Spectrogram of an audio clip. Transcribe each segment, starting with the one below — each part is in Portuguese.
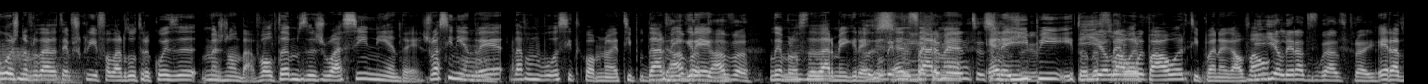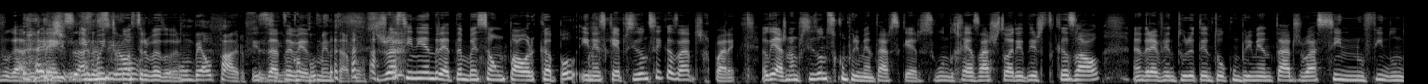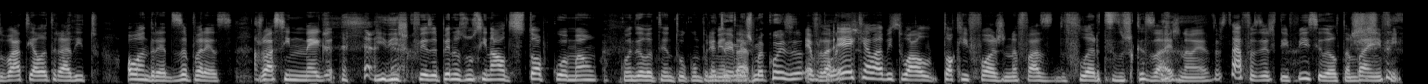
hoje, na verdade, até vos queria falar de outra coisa, mas não dá. Voltamos a Joacine e André. Joacine e André dava-me boa sitcom, não é? Tipo Darma Dava, e Greg. dava. Lembram-se da Darma e Greg? A sim, era hippie e toda E flower um- power, tipo Ana Galvão. E ele era advogado, por aí. Era advogado, o Greg, Exato. e muito conservador. Um belo par. Exatamente. Complementavam-se. Joacine e André também são um power couple e nem sequer precisam de ser casados, reparem. Aliás, não precisam de se cumprimentar sequer. Segundo reza a história deste casal, André Ventura tentou cumprimentar Joacine no fim de um debate e ela terá dito: Oh André, desaparece. Joacine nega e diz que fez apenas um sinal de stop com a mão quando ele a tentou cumprimentar. É a mesma coisa, É verdade. pois. É aquela habitual toque e foge na fase de flerte dos casais, não é? Está a fazer-se difícil, ele também, enfim.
